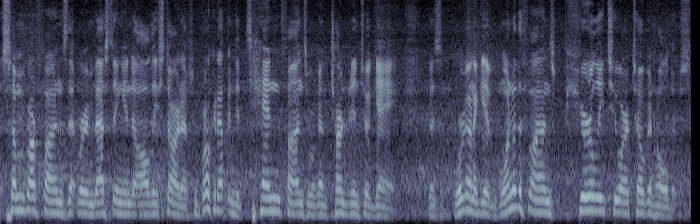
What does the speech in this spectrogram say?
some of our funds that we're investing into all these startups. We broke it up into 10 funds, and we're going to turn it into a game because we're going to give one of the funds purely to our token holders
